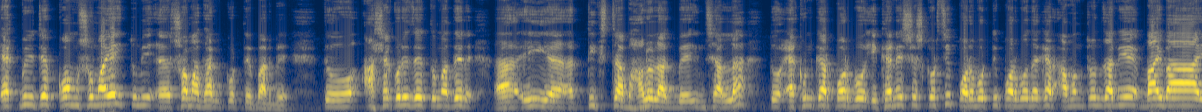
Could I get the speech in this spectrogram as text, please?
এক মিনিটের কম সময়েই তুমি সমাধান করতে পারবে। তো আশা করি যে তোমাদের এই টিক্সটা ভালো লাগবে ইনশাল্লাহ তো এখনকার পর্ব এখানে শেষ করছি। পরবর্তী পর্ব দেখার আমন্ত্রণ জানিয়ে বাই বাই।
